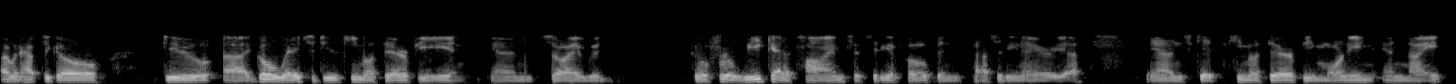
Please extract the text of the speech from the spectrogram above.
I would have to go do uh, go away to do chemotherapy and and so I would go for a week at a time to City of Hope in Pasadena area and get chemotherapy morning and night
